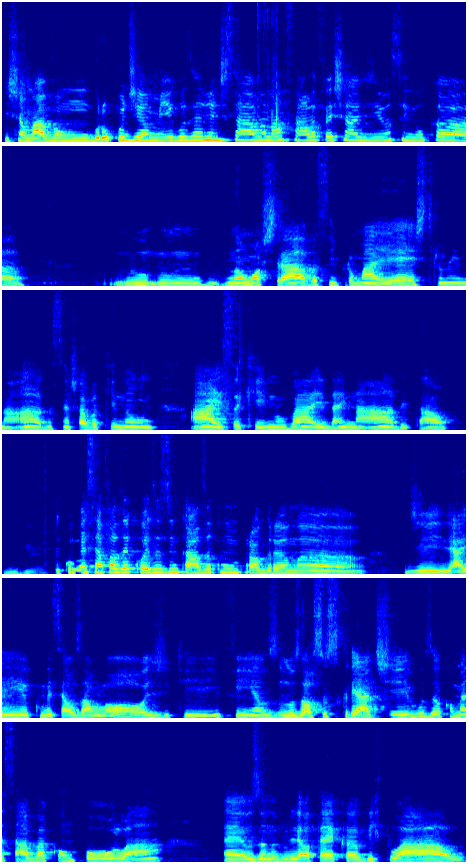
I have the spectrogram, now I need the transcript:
e chamava um grupo de amigos e a gente estava na sala fechadinho, assim, nunca não, não mostrava assim para o maestro nem nada, assim, achava que não, ah, isso aqui não vai dar em nada e tal. Uhum. E comecei a fazer coisas em casa com um programa de, aí eu comecei a usar o Logic, enfim, nos ossos criativos eu começava a compor lá, é, usando biblioteca virtual,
